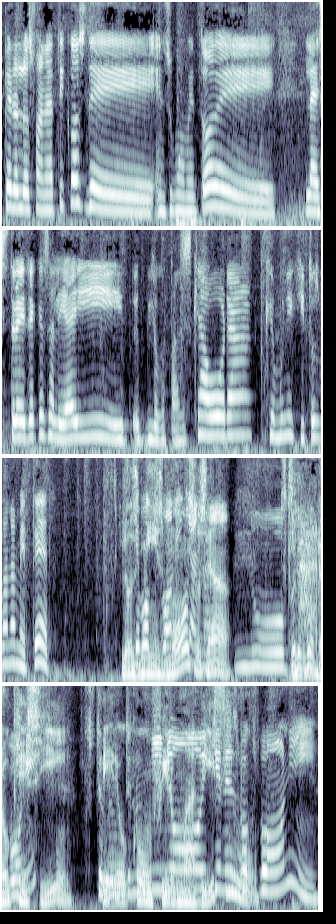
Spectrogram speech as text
pero los fanáticos de, en su momento de la estrella que salía ahí, lo que pasa es que ahora, ¿qué muñequitos van a meter? Los mismos, o sea. No, pero claro que sí, pero confirmadísimo. ¿Quién es Box Bunny?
